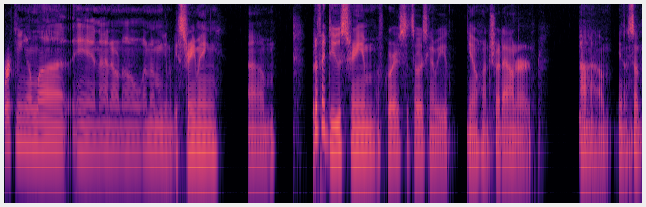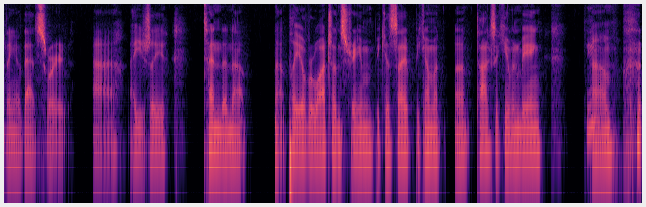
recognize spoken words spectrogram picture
working a lot, and I don't know when I'm gonna be streaming. Um, but if I do stream, of course, it's always gonna be you know on Showdown or, um, you know, something of that sort. Uh, I usually tend to not not play Overwatch on stream because I become a, a toxic human being. Hmm. Um,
